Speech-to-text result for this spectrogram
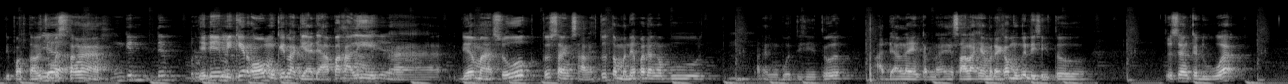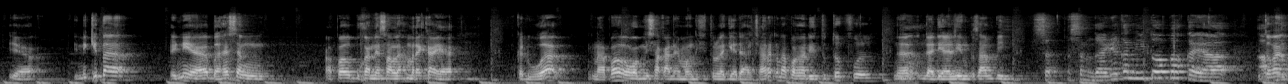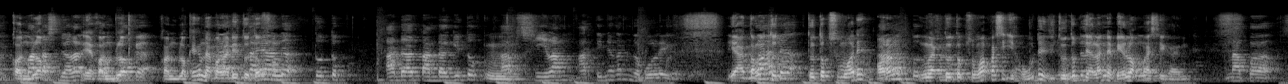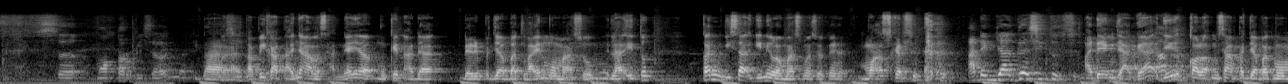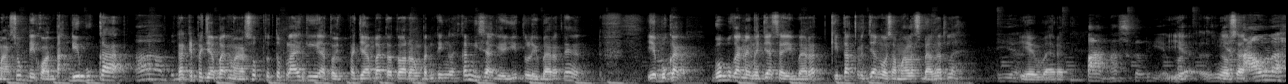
Di portal Iya, cuma setengah. mungkin dia berpikir- jadi dia mikir oh mungkin lagi ada apa kali. Ah, iya. nah dia masuk terus yang salah itu temennya pada ngebut. Hmm. pada ngebut di situ. Adalah yang kena ya salahnya mereka mungkin di situ. Terus yang kedua ya ini kita ini ya bahas yang apa bukannya salah mereka ya kedua kenapa kalau misalkan emang di situ lagi ada acara kenapa nggak ditutup full nggak nggak dialihin ke samping Se- seenggaknya kan itu apa kayak Itu apa, kan konblok. jalan, Ya, konblok. Konbloknya kenapa nggak ditutup, kayak Fung? ada tutup ada tanda gitu Hmm. harus hilang artinya kan nggak boleh kan ya atau nggak tut- tutup semua deh orang tutup ngeliat tutup semua pasti ya udah ditutup Udah, jalannya belok iya. pasti kan kenapa motor bisa Nah, tapi katanya alasannya ya mungkin ada dari pejabat lain mau masuk. Lah itu kan bisa gini loh Mas maksudnya. Masker ada yang jaga situ ada yang jaga. Ah. Jadi kalau misalnya pejabat mau masuk di kontak dia buka. Ah, bener. Nanti pejabat masuk tutup lagi atau pejabat atau orang penting lah kan bisa kayak gitu loh ibaratnya. Ya bukan, gue bukan yang ngejat saya ibarat kita kerja nggak usah malas banget lah. Iya. Ya ibarat. panas kali ya Iya, nggak ya, usah. tahu lah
